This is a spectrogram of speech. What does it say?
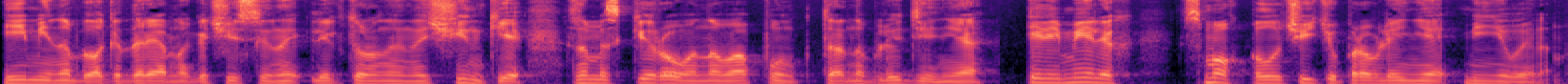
И именно благодаря многочисленной электронной начинке замаскированного пункта наблюдения Элемелех смог получить управление минивеном.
